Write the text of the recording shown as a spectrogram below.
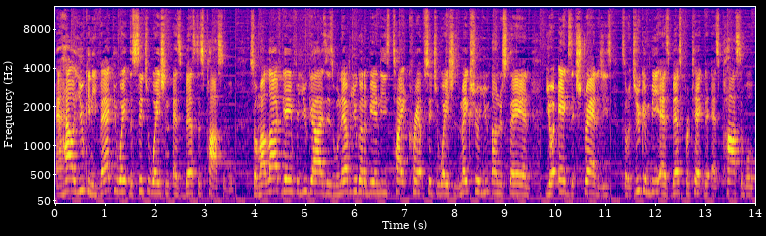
and how you can evacuate the situation as best as possible. So my life game for you guys is whenever you're gonna be in these tight cramped situations, make sure you understand your exit strategies so that you can be as best protected as possible.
